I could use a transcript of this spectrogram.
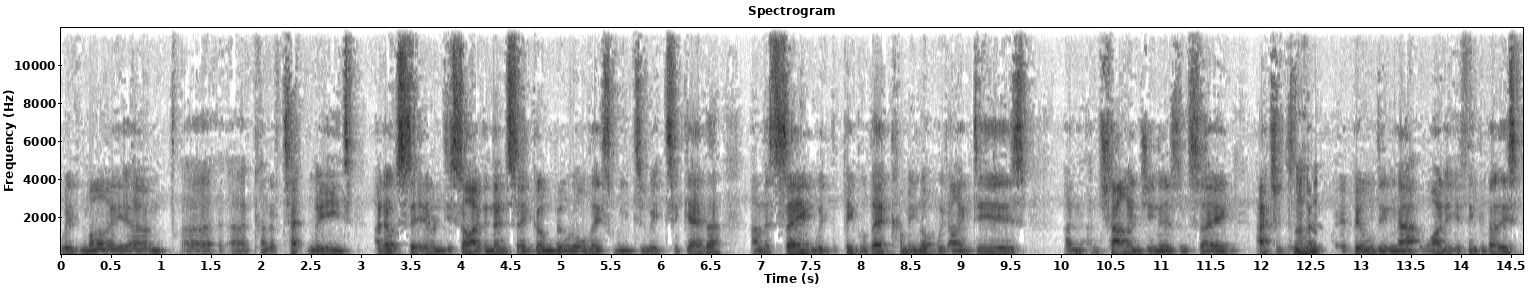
with my um, uh, uh, kind of tech lead. I don't sit here and decide and then say go and build all this. We do it together, and the same with the people. They're coming up with ideas and, and challenging us and saying, actually, there's a better way of building that. Why don't you think about this?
